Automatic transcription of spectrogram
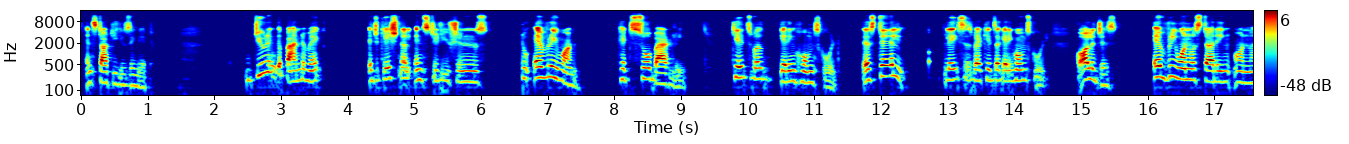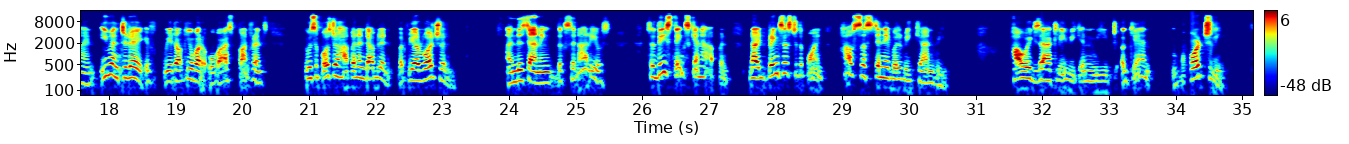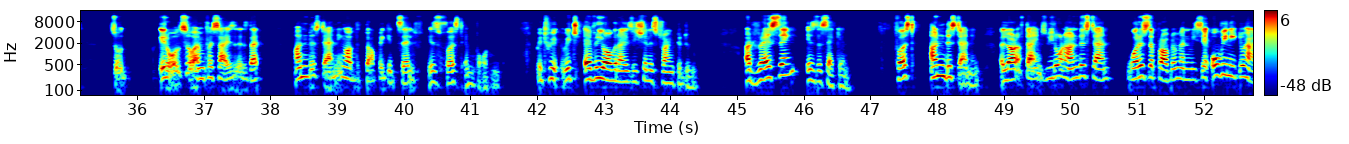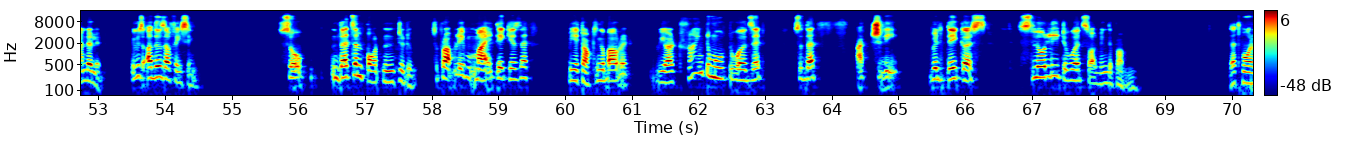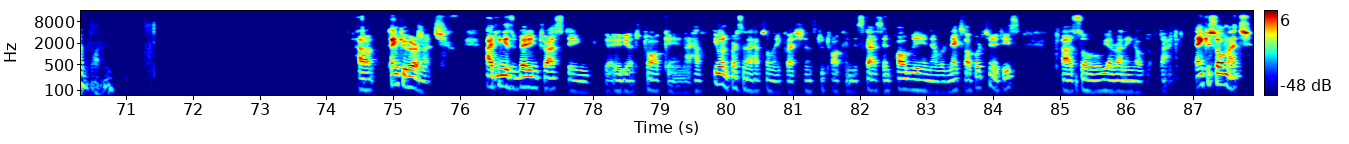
and start using it. During the pandemic, educational institutions to everyone hit so badly. Kids were getting homeschooled. There's still places where kids are getting homeschooled, colleges. Everyone was studying online. Even today, if we're talking about a OWASP conference, it was supposed to happen in Dublin, but we are virtual, understanding the scenarios. So these things can happen. Now it brings us to the point how sustainable we can be, how exactly we can meet again virtually. So it also emphasizes that understanding of the topic itself is first important, which we, which every organization is trying to do. Addressing is the second. First, understanding. A lot of times we don't understand what is the problem and we say oh we need to handle it because others are facing so that's important to do so probably my take is that we are talking about it we are trying to move towards it so that's actually will take us slowly towards solving the problem that's more important uh, thank you very much i think it's very interesting area to talk in. I have even personally I have so many questions to talk and discuss, and probably in our next opportunities. Uh, so we are running out of time. Thank you so much,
